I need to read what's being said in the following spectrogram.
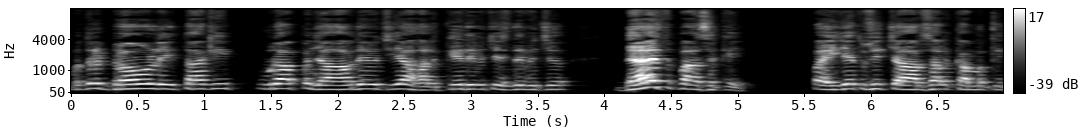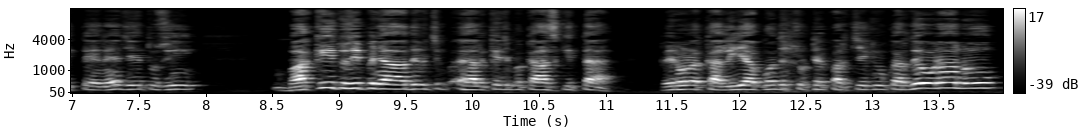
ਮਤਲਬ ਡਰਾਉਣ ਲਈ ਤਾਂ ਕਿ ਪੂਰਾ ਪੰਜਾਬ ਦੇ ਵਿੱਚ ਜਾਂ ਹਲਕੇ ਦੇ ਵਿੱਚ ਇਸ ਦੇ ਵਿੱਚ ਦਹਿਸ਼ਤ ਪਾ ਸਕੇ। ਭਾਈ, ਜੇ ਤੁਸੀਂ 4 ਸਾਲ ਕੰਮ ਕੀਤੇ ਨੇ, ਜੇ ਤੁਸੀਂ ਬਾਕੀ ਤੁਸੀਂ ਪੰਜਾਬ ਦੇ ਵਿੱਚ ਹਲਕੇ 'ਚ ਵਿਕਾਸ ਕੀਤਾ, ਫਿਰ ਹੁਣ ਅਕਾਲੀ ਆਗੂਆਂ ਦੇ ਝੂਠੇ ਪਰਚੇ ਕਿਉਂ ਕਰਦੇ ਹੋ? ਉਹਨਾਂ ਨੂੰ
